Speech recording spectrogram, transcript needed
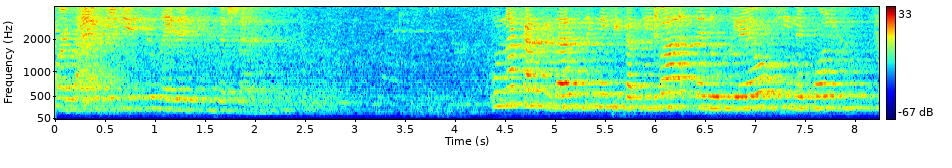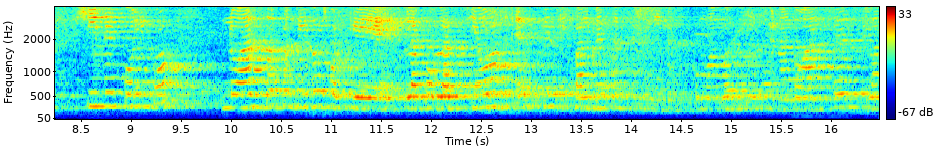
or diabetes-related conditions. Una cantidad significativa de nucleo ginecólico, No ha sorprendido porque la población es principalmente femenina. Como hemos mencionado antes, la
